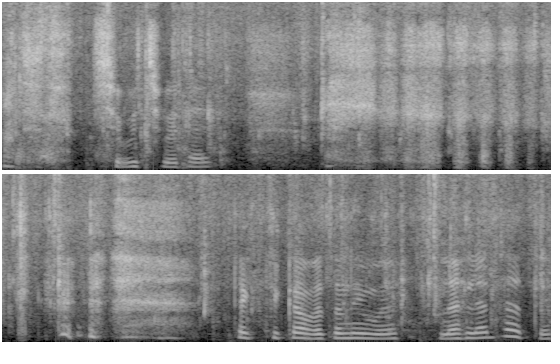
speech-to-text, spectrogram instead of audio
а тут ще вичуряє. Так цікаво за ними наглядати,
